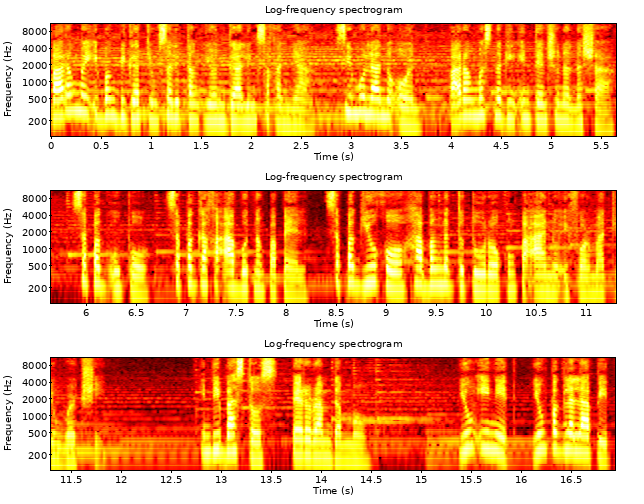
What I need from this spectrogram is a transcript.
Parang may ibang bigat yung salitang iyon galing sa kanya. Simula noon, parang mas naging intentional na siya sa pag-upo, sa pagkakaabot ng papel, sa pagyuko habang nagtuturo kung paano i-format yung worksheet. Hindi bastos, pero ramdam mo. Yung init, yung paglalapit,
